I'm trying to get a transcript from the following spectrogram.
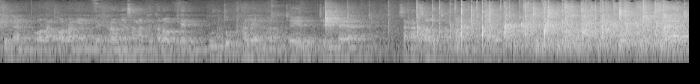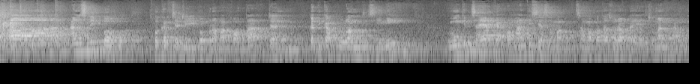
dengan orang-orang yang backgroundnya sangat heterogen untuk hal yang baru. Jadi, jadi saya sangat salut sama saya uh, honestly bekerja di beberapa kota dan ketika pulang di sini mungkin saya agak romantis ya sama sama kota Surabaya. Cuman kalau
